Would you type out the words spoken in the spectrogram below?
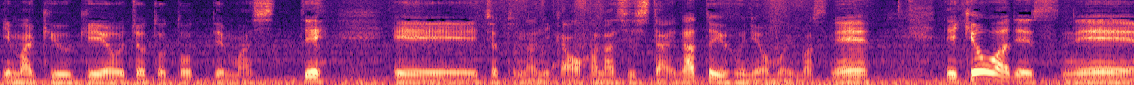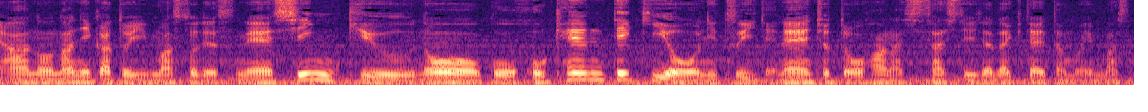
今休憩をちょっととってまして、えー、ちょっと何かお話ししたいなというふうに思いますね。で、今日はですね、あの、何かと言いますとですね、新旧のこう保険適用についてね、ちょっとお話しさせていただきたいと思います。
